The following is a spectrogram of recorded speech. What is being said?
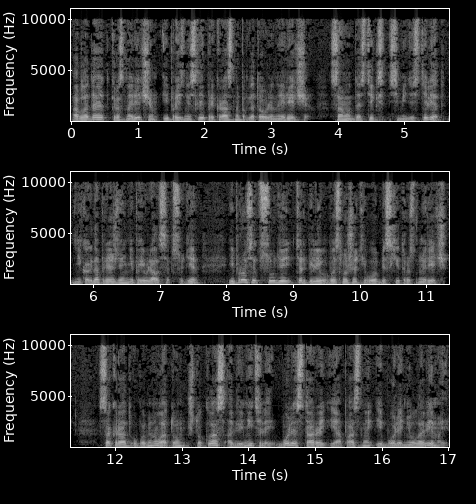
обладают красноречием и произнесли прекрасно подготовленные речи. Сам он достиг 70 лет, никогда прежде не появлялся в суде и просит судей терпеливо выслушать его бесхитростную речь. Сократ упомянул о том, что класс обвинителей более старый и опасный и более неуловимый.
